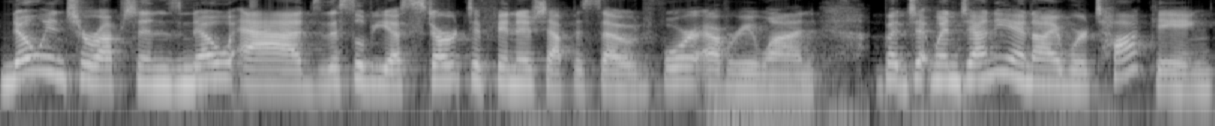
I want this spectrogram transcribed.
no interruptions, no ads. This will be a start to finish episode for everyone. But Je- when Jenny and I were talking,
